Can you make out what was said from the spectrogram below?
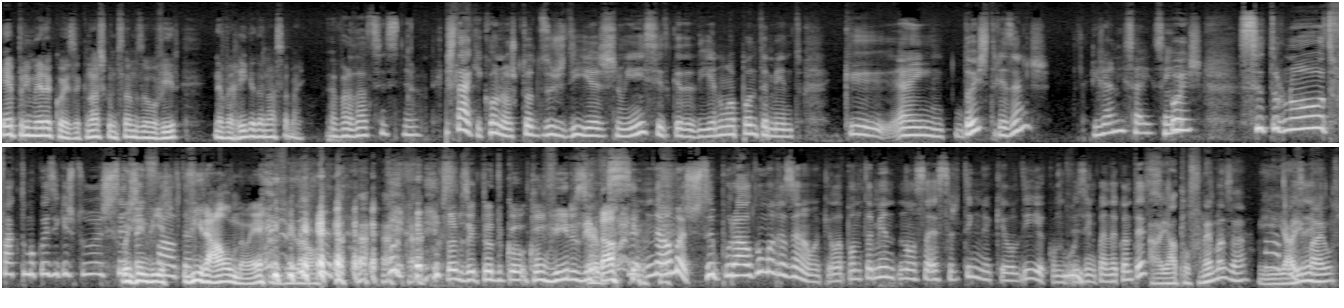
é a primeira coisa que nós começamos a ouvir na barriga da nossa mãe. É verdade, sim, senhora. Está aqui connosco todos os dias, no início de cada dia, num apontamento que em dois, três anos e já nem sei, sim. Pois, se tornou de facto uma coisa que as pessoas sentem Hoje em dia, falta. viral, não é? Viral. Porque... Estamos tudo com, com vírus é. e tal. Se, não, mas se por alguma razão aquele apontamento não sai certinho naquele dia, como de vez em quando acontece... Aí há telefonemas, há. E ah, há é. e-mails.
